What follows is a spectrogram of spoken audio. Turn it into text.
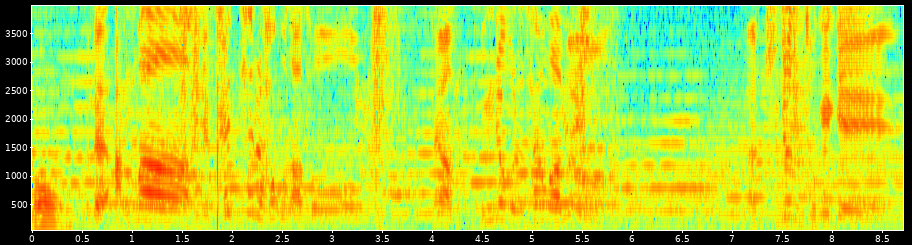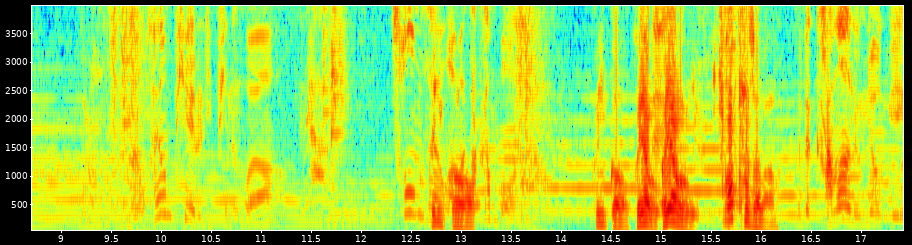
어. 근데 악마 이제 탈퇴를 하고 나서 그냥 능력을 사용하면 그냥 주변 적에게 그냥 화염 피해를 입히는 거야. 처음 사용하면 그니까. 딱 한 번. 그니까 그냥 네. 그냥 추가 타잖아. 근데 강화 능력이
